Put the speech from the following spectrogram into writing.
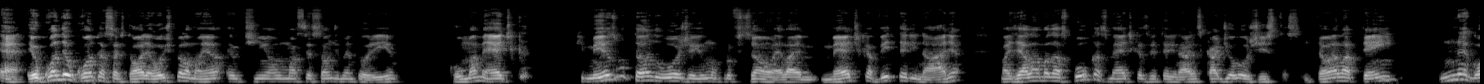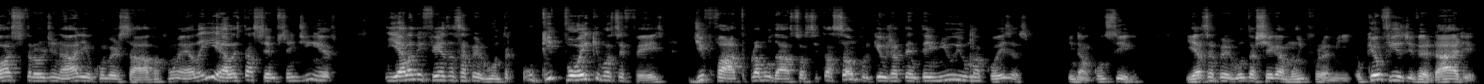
É, eu quando eu conto essa história, hoje pela manhã eu tinha uma sessão de mentoria com uma médica que mesmo estando hoje em uma profissão, ela é médica veterinária, mas ela é uma das poucas médicas veterinárias cardiologistas. Então ela tem um negócio extraordinário. Eu conversava com ela e ela está sempre sem dinheiro. E ela me fez essa pergunta: o que foi que você fez de fato para mudar a sua situação? Porque eu já tentei mil e uma coisas e não consigo. E essa pergunta chega muito para mim. O que eu fiz de verdade,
